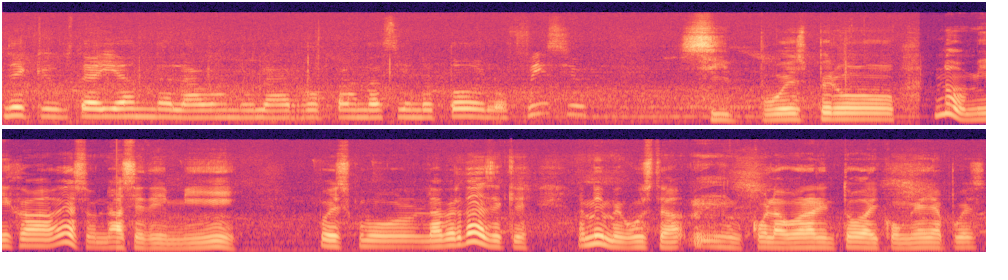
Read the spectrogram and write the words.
de que usted ahí anda lavando la ropa, anda haciendo todo el oficio. Sí, pues, pero no, mija, eso nace de mí. Pues como la verdad es de que a mí me gusta colaborar en todo ahí con ella, pues,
